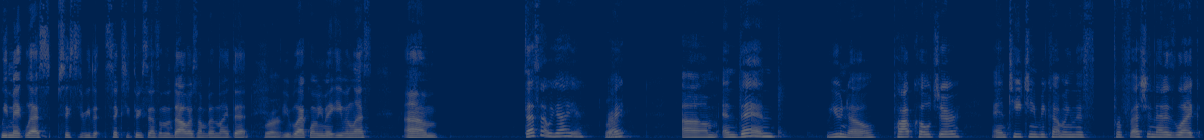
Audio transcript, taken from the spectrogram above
we make less, 63, 63 cents on the dollar, something like that. Right. If you're black woman, you make even less. Um, that's how we got here right? right? Um, and then, you know, pop culture and teaching becoming this profession that is like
